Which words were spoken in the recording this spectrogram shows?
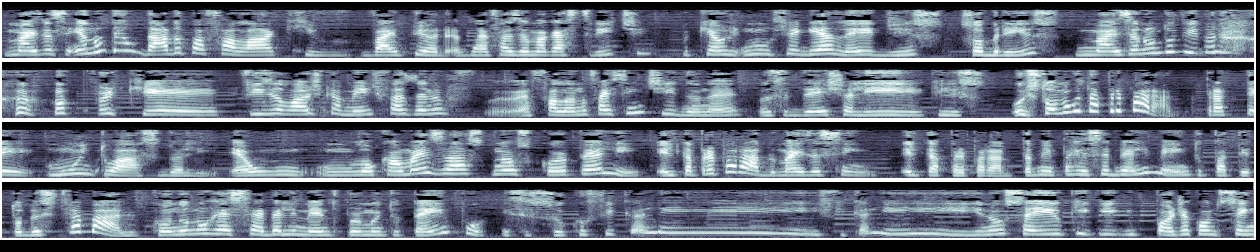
Mas assim, eu não tenho dado pra falar que vai piorar, vai fazer uma gastrite, porque eu não cheguei a ler disso, sobre isso, mas eu não duvido não, porque fisiologicamente fazendo, falando faz sentido, né? Você deixa ali aqueles... O estômago tá preparado pra ter muito ácido ali. É um, um local mais ácido do nosso corpo é ali. Ele tá preparado, mas assim, ele tá preparado também pra receber alimento, pra ter todo esse trabalho. Quando não recebe alimento por muito tempo, esse suco fica ali, fica ali. E não sei o que, que pode acontecer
